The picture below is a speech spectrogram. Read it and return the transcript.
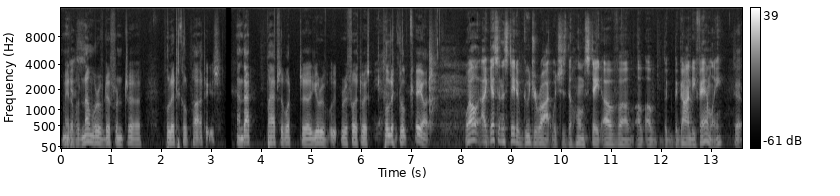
made yes. up of a number of different uh, political parties, and that perhaps is what uh, you re- refer to as political chaos. Well, I guess in the state of Gujarat, which is the home state of uh, of, of the, the Gandhi family, yeah.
